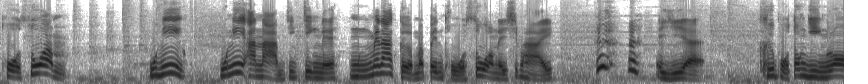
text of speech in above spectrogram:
โถส้วม กูนี่กูนี่อนาถจริง ๆ เลย มึงไม่น่าเกิดมาเป็นโถส้วมเลยชิบหายไอ้เหี้ยคือผมต้องยิงล่อ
